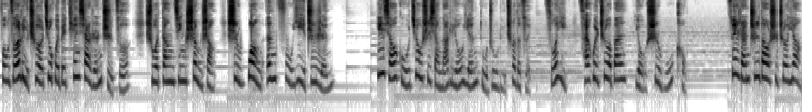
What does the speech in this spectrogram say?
否则吕彻就会被天下人指责，说当今圣上是忘恩负义之人。殷小谷就是想拿流言堵住吕彻的嘴，所以。才会这般有恃无恐。虽然知道是这样，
